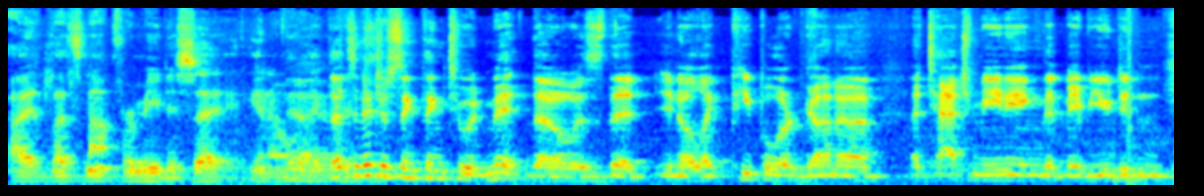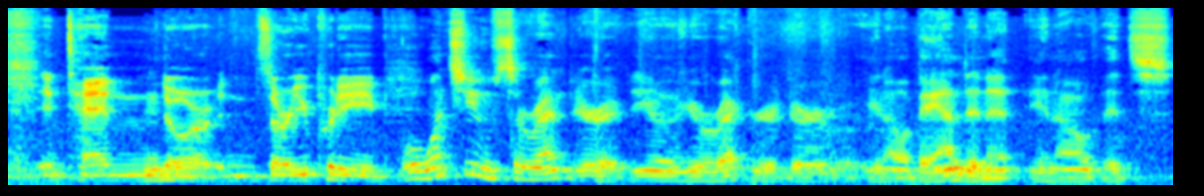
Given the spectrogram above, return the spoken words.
I, that's not for me to say. You know, Yeah, like. That's an interesting thing to admit, though, is that you know, like people are gonna attach meaning that maybe you didn't intend, Mm-hmm. or and so are you pretty? Well, once you surrender, you know, your record or you know abandon it, you know, it's.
